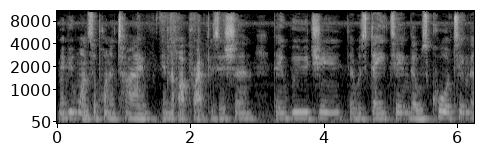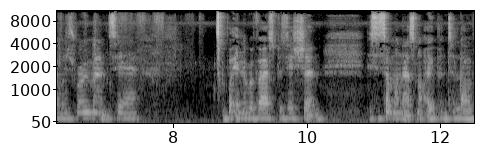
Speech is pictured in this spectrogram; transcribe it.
Maybe once upon a time in the upright position, they wooed you. There was dating. There was courting. There was romance here. But in the reverse position, this is someone that's not open to love.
